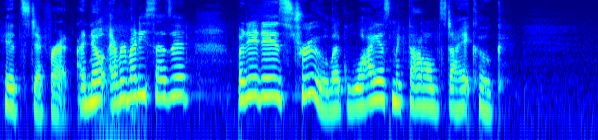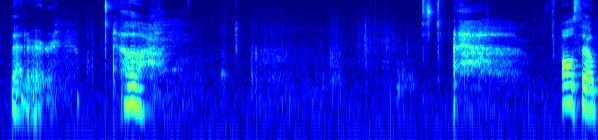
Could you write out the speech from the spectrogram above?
hits different. I know everybody says it, but it is true. Like, why is McDonald's Diet Coke better? Ugh. Also,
